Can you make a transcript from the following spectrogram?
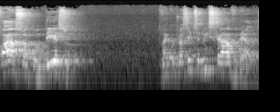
faço, aconteço, vai continuar sempre sendo um escravo delas.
